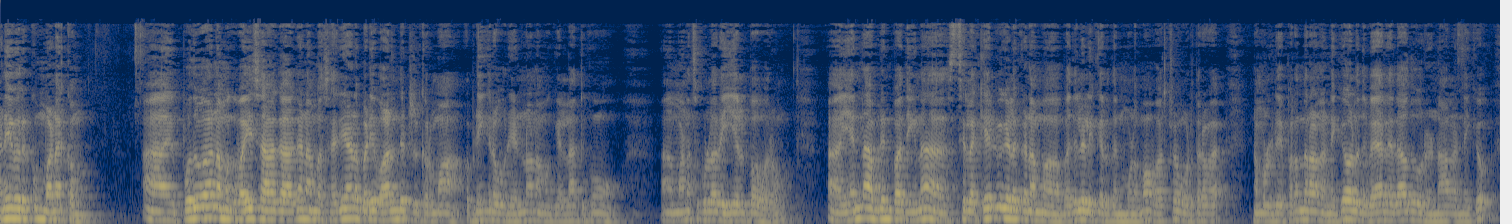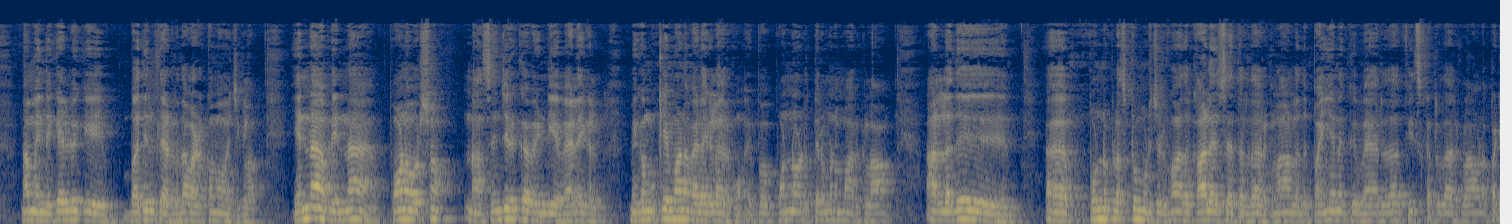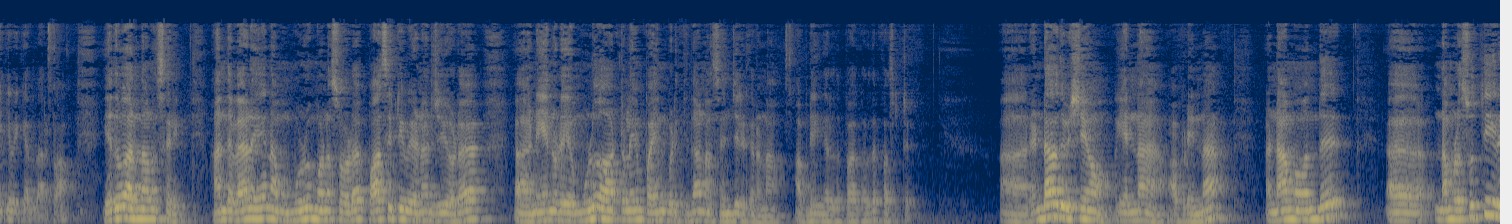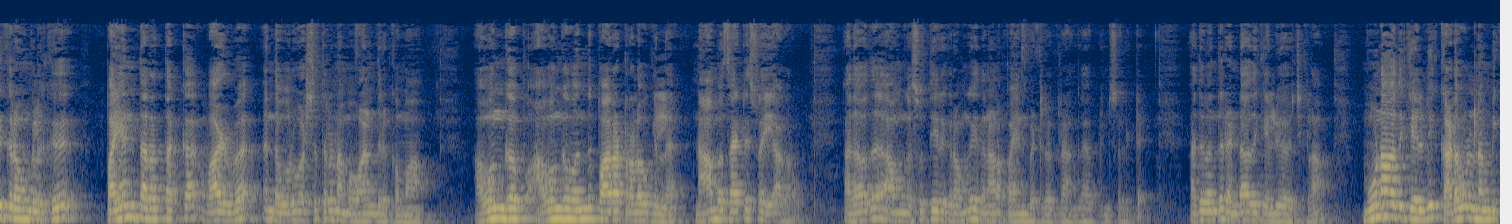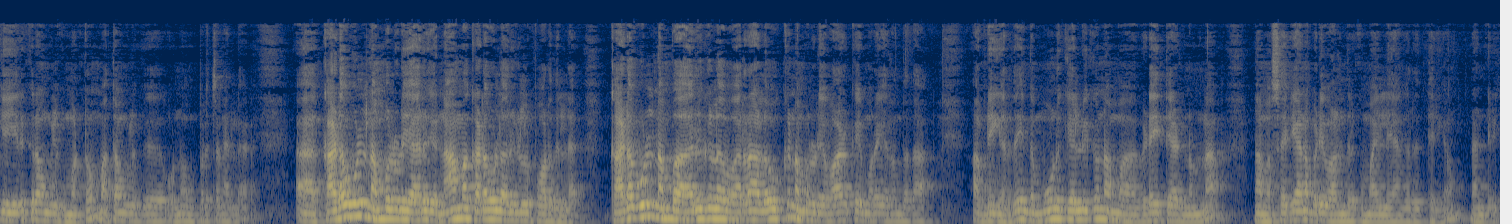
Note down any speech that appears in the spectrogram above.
அனைவருக்கும் வணக்கம். பொதுவாக நமக்கு வயசு ஆக ஆக நம்ம சரியானபடி வாழ்ந்துட்டுருக்குறோமா அப்படிங்கிற ஒரு எண்ணம் நமக்கு எல்லாத்துக்கும் மனசுக்குள்ளார இயல்பாக வரும். என்ன அப்படின்னு பார்த்தீங்கன்னா சில கேள்விகளுக்கு நம்ம பதிலளிக்கிறதன் மூலமாக வருஷம் ஒரு தடவை நம்மளுடைய பிறந்தநாள் அன்னைக்கோ அல்லது வேறு ஏதாவது ஒரு நாள் அன்றைக்கோ நம்ம இந்த கேள்விக்கு பதில் தேடுறதா வழக்கமாக வச்சுக்கலாம். என்ன அப்படின்னா போன வருஷம் நான் செஞ்சிருக்க வேண்டிய வேலைகள் மிக முக்கியமான வேலைகளாக இருக்கும். இப்போ பொண்ணோட திருமணமாக இருக்கலாம் அல்லது பொண்ணு ப்ளஸ் டூ முடிச்சிருக்கோம் அதை காலேஜ் சேர்த்துறதா இருக்கலாம் அல்லது பையனுக்கு வேறு ஏதாவது ஃபீஸ் கட்டுறதா இருக்கலாம் அவனை படிக்க வைக்கிறதா இருக்கலாம் எதுவாக இருந்தாலும் சரி அந்த வேலையை நம்ம முழு மனசோட பாசிட்டிவ் எனர்ஜியோட என்னுடைய முழு ஆற்றலையும் பயன்படுத்தி தான் நான் செஞ்சுருக்கிறேனா அப்படிங்கிறத பார்க்குறது ஃபஸ்ட்டு ரெண்டாவது விஷயம் என்ன அப்படின்னா நாம் வந்து நம்மளை சுற்றி இருக்கிறவங்களுக்கு பயன் தரத்தக்க வாழ்வை இந்த ஒரு வருஷத்தில் நம்ம வாழ்ந்திருக்கோமா? அவங்க அவங்க வந்து பாராட்டுற அளவுக்கு இல்லை. நாம் சாட்டிஸ்ஃபை ஆகிறோம். அதாவது அவங்க சுற்றி இருக்கிறவங்க இதனால் பயன்பெற்றிருக்கிறாங்க அப்படின்னு சொல்லிட்டு. அது வந்து ரெண்டாவது கேள்வியாக வச்சுக்கலாம். மூணாவது கேள்வி கடவுள் நம்பிக்கை இருக்கிறவங்களுக்கு மட்டும் மற்றவங்களுக்கு ஒன்றும் பிரச்சனை இல்லை. கடவுள் நம்மளுடைய அருகே நாம் கடவுள் அருகில் போகிறதில்ல கடவுள் நம்ம அருகில் வர்ற அளவுக்கு நம்மளுடைய வாழ்க்கை முறை இருந்ததா? அப்படிங்கிறது இந்த மூணு கேள்விக்கும் நம்ம விடை தேடினோம்னா நம்ம சரியானபடி வாழ்ந்திருக்குமா இல்லையாங்கிறது தெரியும். நன்றி.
